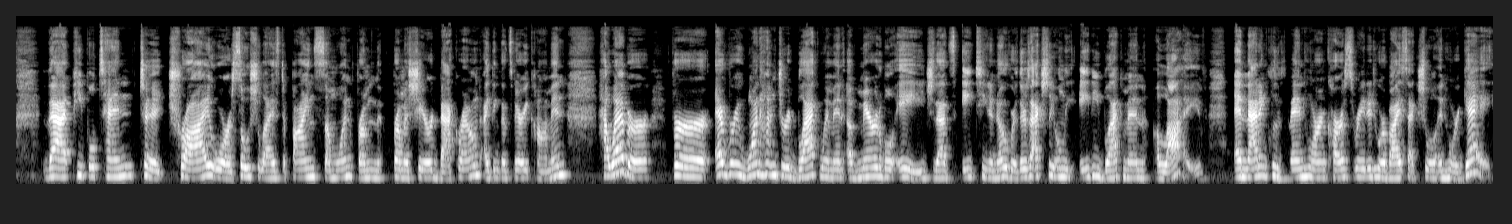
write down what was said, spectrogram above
that people tend to try or socialize to find someone from from a shared background. I think that's very common. However, for every 100 black women of meritable age that's 18 and over there's actually only 80 black men alive and that includes mm. men who are incarcerated who are bisexual and who are gay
